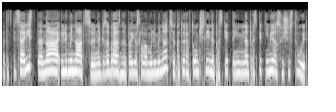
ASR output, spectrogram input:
этот специалист, на иллюминацию, на безобразную, по ее словам, иллюминацию, которая в том числе и на проспекте, на проспекте Мира существует.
